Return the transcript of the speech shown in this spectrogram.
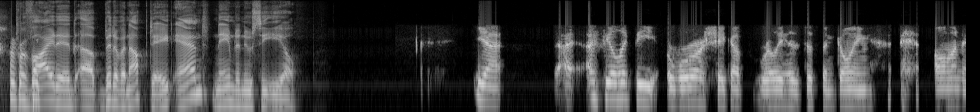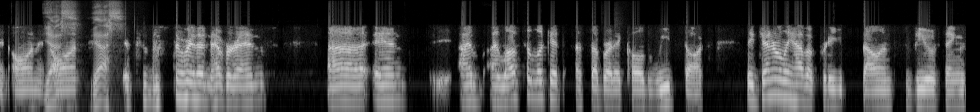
provided a bit of an update and named a new CEO. Yeah, I, I feel like the Aurora shakeup really has just been going on and on and yes, on. Yes. It's the story that never ends. Uh, and I, I love to look at a subreddit called Weed Stocks. They generally have a pretty balanced view of things,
